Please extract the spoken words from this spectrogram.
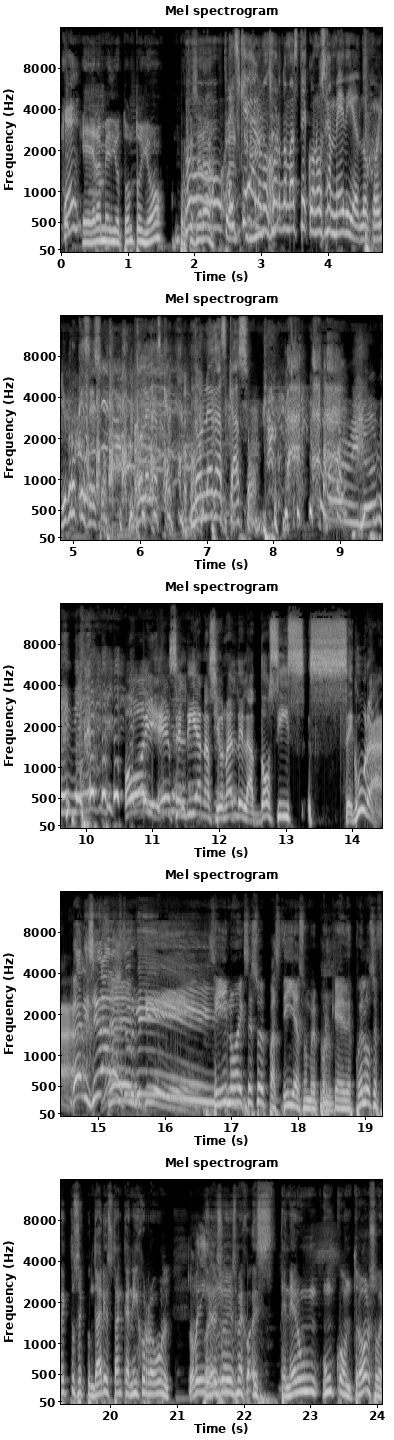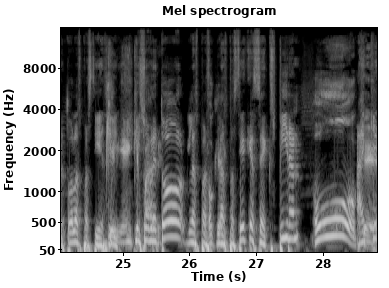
¿qué? que era medio tonto yo. ¿Por qué será? No, es que a lo mejor nomás te conoce a medias, loco. Yo creo que es eso. No le hagas, no le hagas caso. Hoy es el Día Nacional de la Dosis Segura. ¡Felicidades, Turquí! Sí, no exceso de pastillas, hombre, porque después los efectos secundarios están canijos, Raúl. No me Por digas. eso es mejor es tener un, un control sobre todas las pastillas. Qué sí. bien, qué y sobre padre. todo las, pas- las pastillas que se expiran, Oh, ok. hay que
